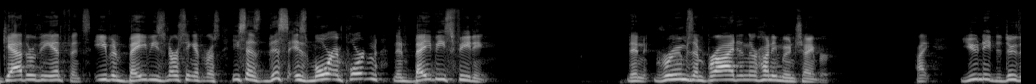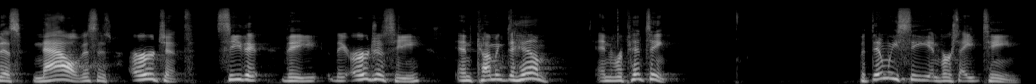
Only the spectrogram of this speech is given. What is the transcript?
gather the infants, even babies nursing at the breast. He says this is more important than babies feeding, than grooms and bride in their honeymoon chamber. Right? You need to do this now. This is urgent. See the, the, the urgency in coming to him and repenting. But then we see in verse 18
